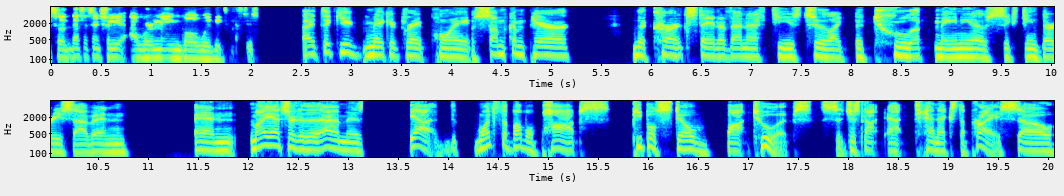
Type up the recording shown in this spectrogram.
So that's essentially our main goal with Git NFTs. I think you make a great point. Some compare the current state of NFTs to like the tulip mania of 1637. And my answer to them is, yeah, once the bubble pops, people still bought tulips, so just not at 10x the price. So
